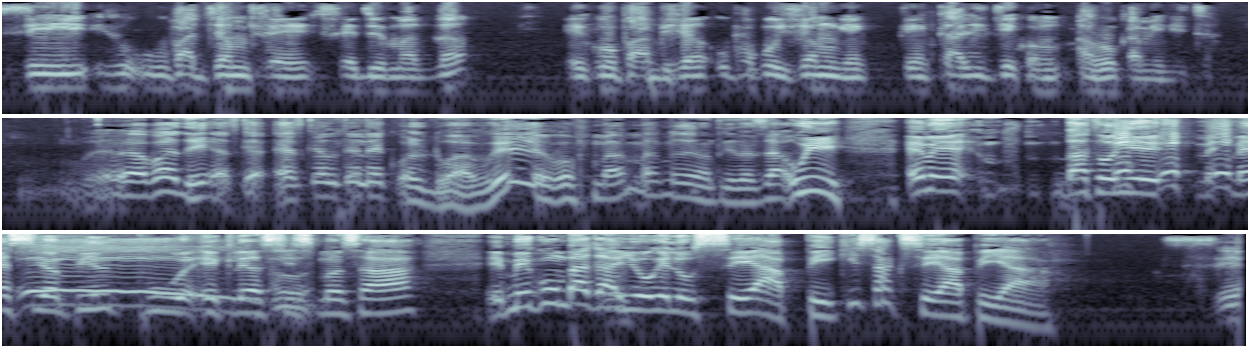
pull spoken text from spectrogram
Si ou pa jom fè, fè deman la, e ko pa jom, ou pa ko jom gen, gen kalite kom avoka milita. Est-ce qu'elle te l'école doit vrai? Bon, oui, eh mais bâtonnier, merci un pile pour éclaircissement ça. Eh, mais qu'on bagaille le CAP, qui ça que CAP a? C'est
